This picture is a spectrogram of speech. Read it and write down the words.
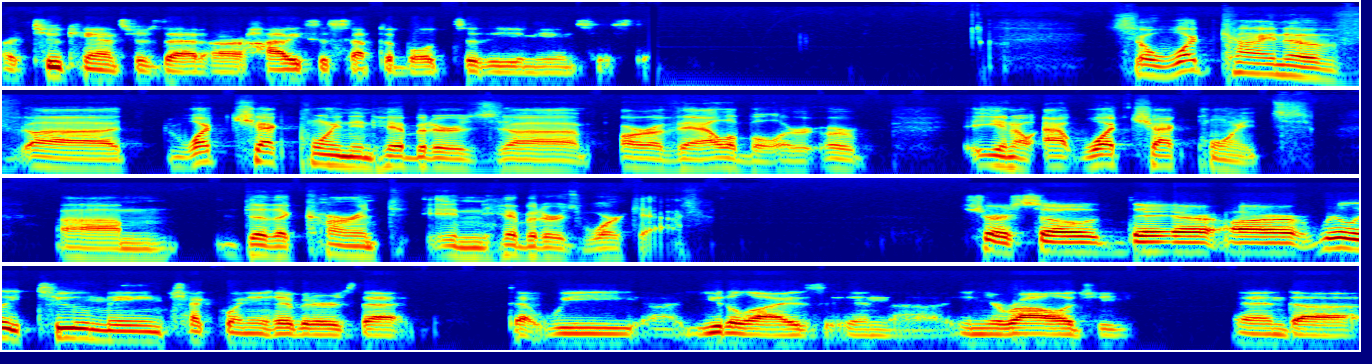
are two cancers that are highly susceptible to the immune system. So, what kind of uh, what checkpoint inhibitors uh, are available, or, or, you know, at what checkpoints um, do the current inhibitors work at? Sure. So there are really two main checkpoint inhibitors that that we uh, utilize in uh, in urology, and uh,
